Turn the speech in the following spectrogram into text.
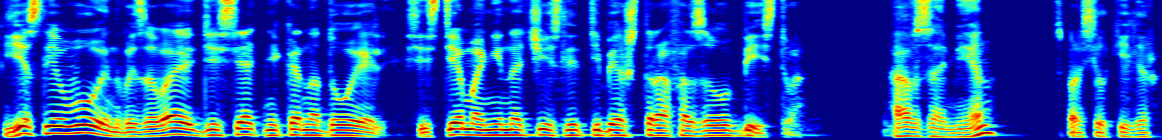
«Если воин вызывает десятника на дуэль, система не начислит тебе штрафа за убийство». «А взамен?» – спросил киллер.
